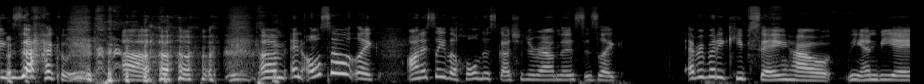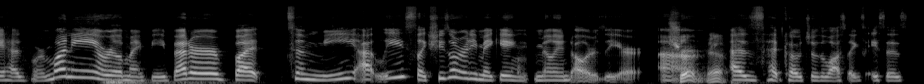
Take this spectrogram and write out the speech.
exactly. Uh, um, and also, like, honestly, the whole discussion around this is like, everybody keeps saying how the NBA has more money or it might be better, but to me at least, like she's already making a million dollars a year. Um, sure, yeah. As head coach of the Las Vegas Aces,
